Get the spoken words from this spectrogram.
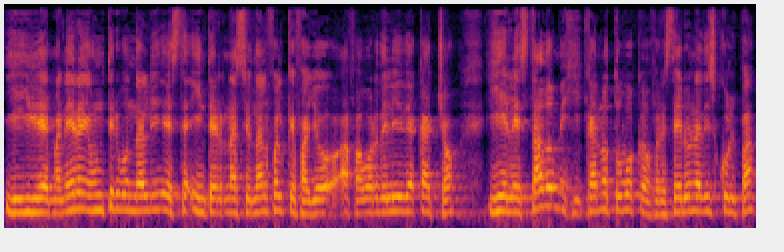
y de manera un tribunal este, internacional fue el que falló a favor de Lidia Cacho y el Estado mexicano tuvo que ofrecer una disculpa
